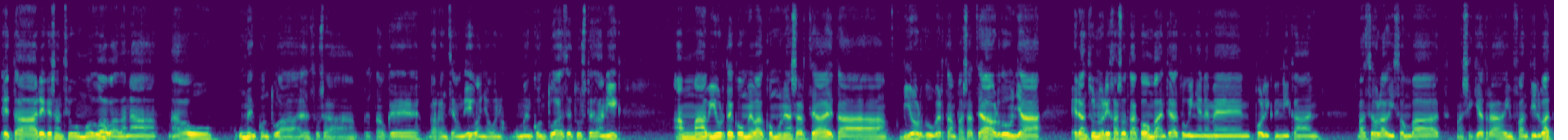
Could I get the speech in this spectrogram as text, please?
eta arek esan zigun modua, ba, dana hau umen kontua ez? Osea, ez dauke garrantzia handik, baina, bueno, umen kontua ez dut uste danik ama bi urteko ume bat komunea sartzea eta bi ordu bertan pasatzea. Orduan ja erantzun hori jasotako, ba, enteratu ginen hemen poliklinikan ba, zehola gizon bat, ba, psikiatra infantil bat,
